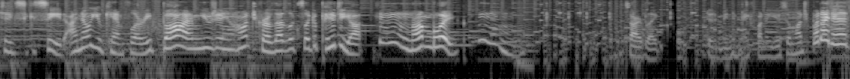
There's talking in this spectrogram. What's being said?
to succeed. I know you can't flurry, but I'm using a Honchkrow that looks like a Pidgeot. Hmm, I'm Blake. Hmm. Sorry, Blake. Didn't mean to make fun of you so much, but I did.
